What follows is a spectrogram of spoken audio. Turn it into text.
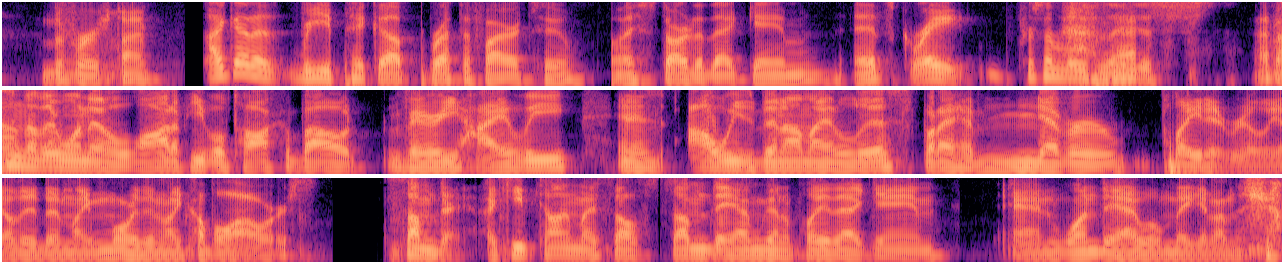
the first time. I gotta re-pick up Breath of Fire 2. I started that game and it's great. For some reason, I just that's another one that a lot of people talk about very highly and has always been on my list, but I have never played it really, other than like more than like a couple hours. Someday, I keep telling myself someday I'm gonna play that game, and one day I will make it on the show.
